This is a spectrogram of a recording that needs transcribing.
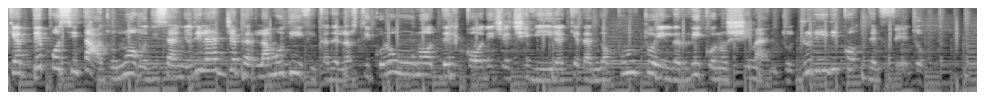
che ha depositato un nuovo disegno di legge per la modifica dell'articolo 1 del codice civile, chiedendo appunto il riconoscimento giuridico del feto.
